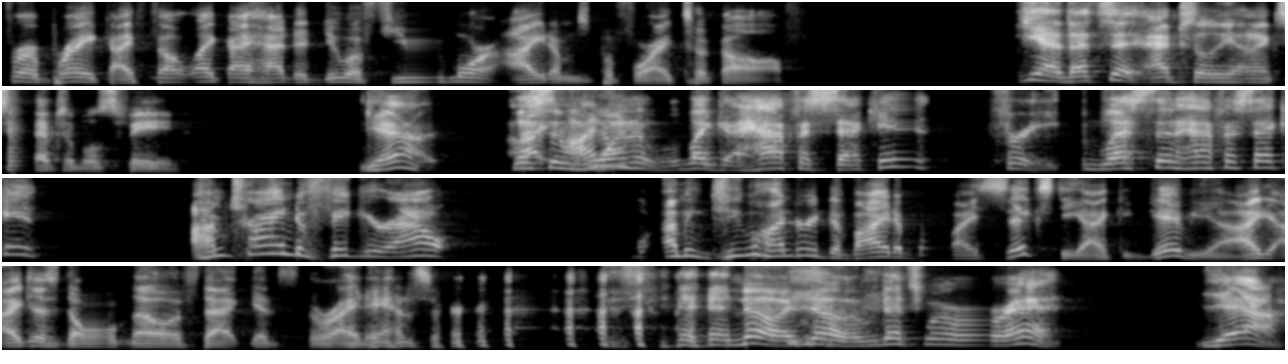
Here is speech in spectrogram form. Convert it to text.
for a break, I felt like I had to do a few more items before I took off. Yeah, that's an absolutely unacceptable speed. Yeah. Less than I- I don't- one, like a half a second for less than half a second. I'm trying to figure out. I mean, 200 divided by 60, I could give you. I, I just don't know if that gets the right answer. no, no, that's where we're at. yeah,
